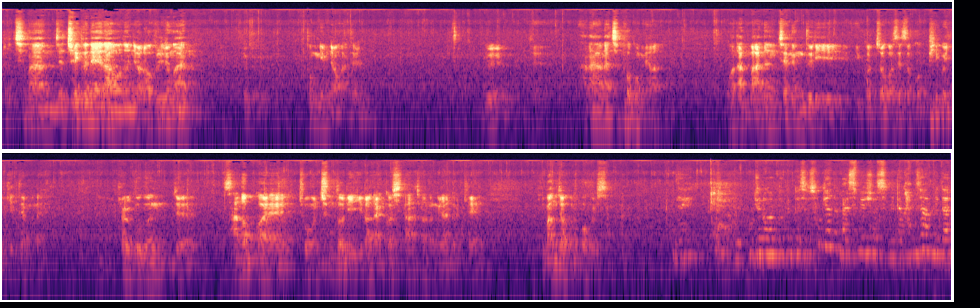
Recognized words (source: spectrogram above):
그렇지만 이제 최근에 나오는 여러 훌륭한 그 독립 영화들을 하나하나 짚어보면 워낙 많은 재능들이 이곳저곳에서 꼽히고 있기 때문에 결국은 이제 산업과의 좋은 충돌이 일어날 것이다. 저는 그냥 그렇게 희망적으로 보고 있습니다. 네, 봉준호 감독님께서 소개하는 말씀해 주셨습니다. 감사합니다.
